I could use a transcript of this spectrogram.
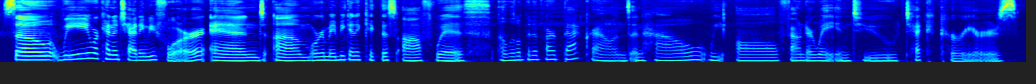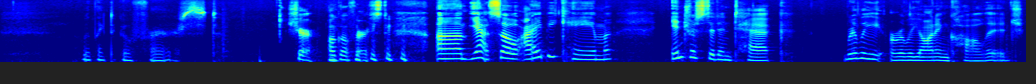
So we were kind of chatting before, and um, we're maybe going to kick this off with a little bit of our backgrounds and how we all found our way into tech careers. Who would like to go first? Sure, I'll go first. um, yeah, so I became interested in tech really early on in college.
